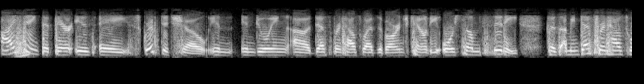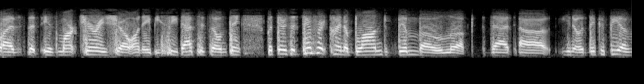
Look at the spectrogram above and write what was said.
I Mhm. think that there is a scripted show in in doing uh, Desperate Housewives of Orange County or some city because I mean Desperate Housewives that is Marc Cherry's show on ABC. That's its own thing, but there's a different kind of blonde bimbo look that uh, you know there could be a,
